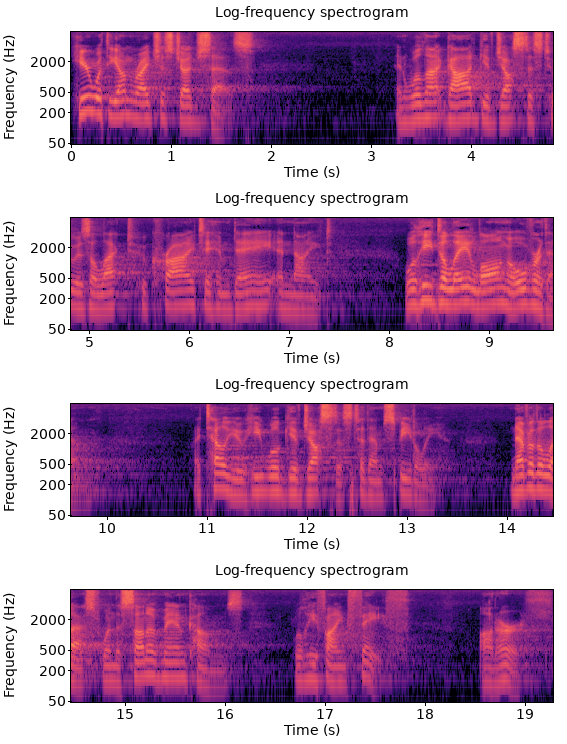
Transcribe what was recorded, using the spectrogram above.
Hear what the unrighteous judge says. And will not God give justice to his elect who cry to him day and night? Will he delay long over them? I tell you, he will give justice to them speedily. Nevertheless, when the Son of Man comes, will he find faith on earth?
